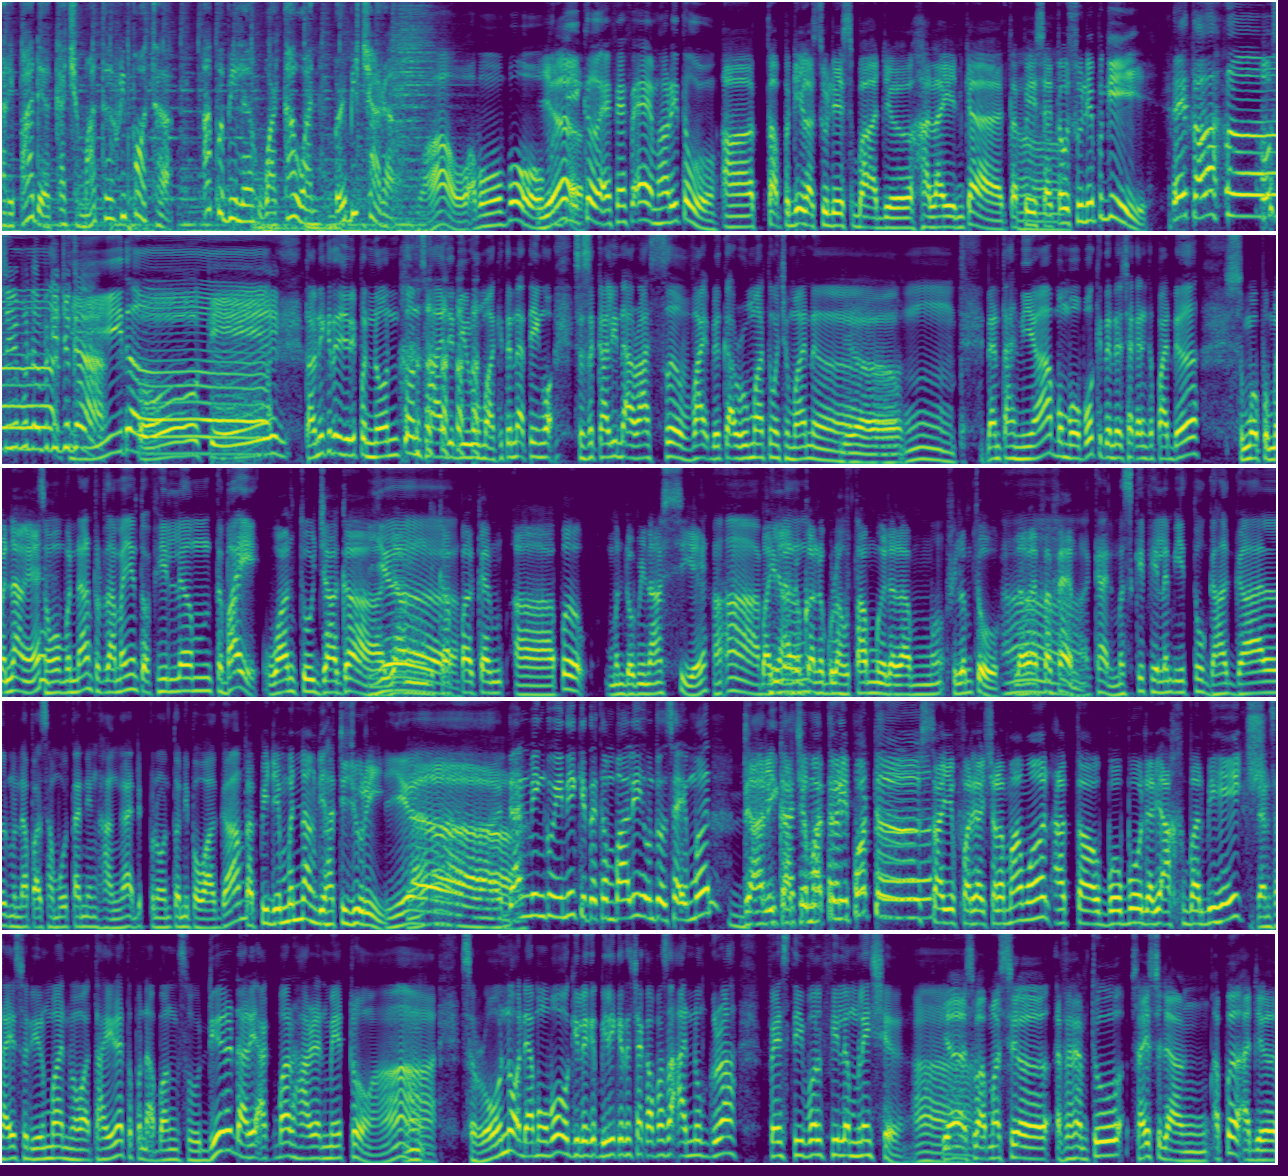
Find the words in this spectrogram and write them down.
daripada kacamata reporter apabila wartawan berbicara. Wow, Abang Bobo Ya. pergi ke FFM hari tu? Uh, tak pergilah Sudir sebab ada hal lain kan Tapi Ah. saya tahu Sudir pergi Eh tak Oh, Sudir pun tak pergi juga? Tidak Okey. Tahun ni kita jadi penonton sahaja di rumah Kita nak tengok Sesekali nak rasa vibe dekat rumah tu macam mana Ya. hmm. Dan tahniah Abang Bobo Kita nak ucapkan kepada Semua pemenang eh Semua menang Terutamanya untuk filem terbaik One to Jaga Ya. Yang dikapalkan uh, Apa Mendominasi eh Ha-ha, Banyak filem- anugerah-anugerah utama dalam filem tu Dalam FFM Kan Meski filem itu gagal Mendapat sambutan yang hangat Di penonton di Pawagam Tapi dia menang di hati juri Ya. Ah. Dan minggu ini kita kembali untuk segmen dari Kacamata Reporter Saya Farihat Syalam Mahmud Atau Bobo dari Akhbar BH Dan saya Sudirman Muhammad Tahir ataupun Abang Sudir dari Akbar Harian Metro. Ha, hmm. seronok dia Abang Bobo bila, bila kita cakap pasal anugerah Festival Filem Malaysia. Ha. Ya sebab masa FFM tu saya sedang apa ada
